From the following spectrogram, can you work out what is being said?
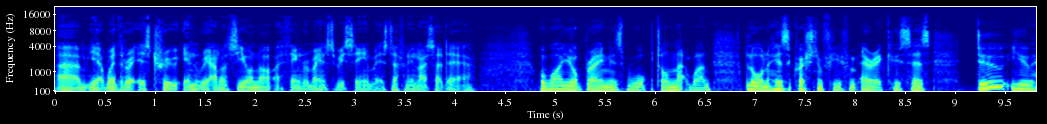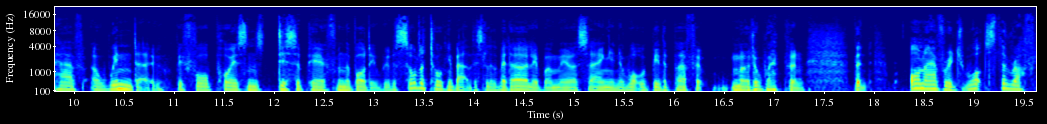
Um, yeah, whether it is true in reality or not, I think remains to be seen, but it's definitely a nice idea. Well, while your brain is warped on that one, Lorna, here's a question for you from Eric who says, do you have a window before poisons disappear from the body? We were sort of talking about this a little bit earlier when we were saying, you know, what would be the perfect murder weapon. But on average, what's the rough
